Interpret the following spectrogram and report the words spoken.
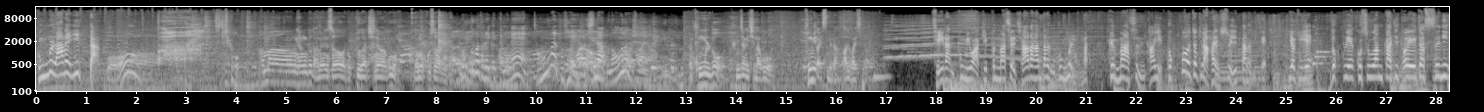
국물 안에 있다고 한방 향도 나면서 녹두가 진하고 너무 고소합니다. 녹두가 들어있기 때문에 정말 고소해요. 진하고 너무너무 좋아요. 국물도 굉장히 진하고 풍미가 있습니다. 아주 맛있습니다. 진한 풍미와 깊은 맛을 자랑한다는 국물 맛. 그 맛은 가히 독보적이라 할 수 있다는데 여기에 녹두의 고소함까지 더해졌으니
